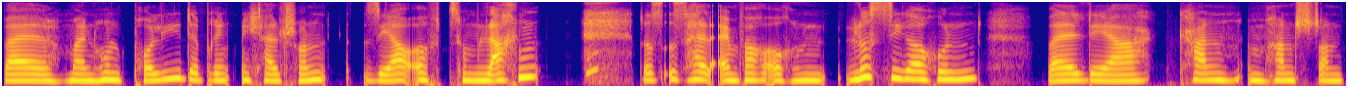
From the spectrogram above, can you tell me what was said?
weil mein Hund Polly, der bringt mich halt schon sehr oft zum Lachen. Das ist halt einfach auch ein lustiger Hund, weil der kann im Handstand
